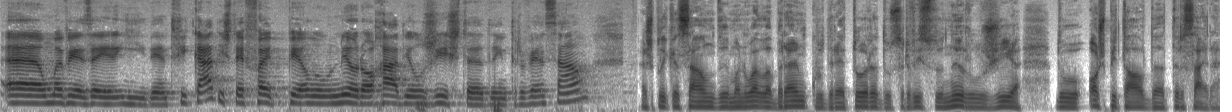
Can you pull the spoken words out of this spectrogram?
Ah, uma vez identificado, isto é feito pelo neuroradiologista de intervenção, a explicação de Manuela Branco, diretora do Serviço de Neurologia do Hospital da Terceira.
